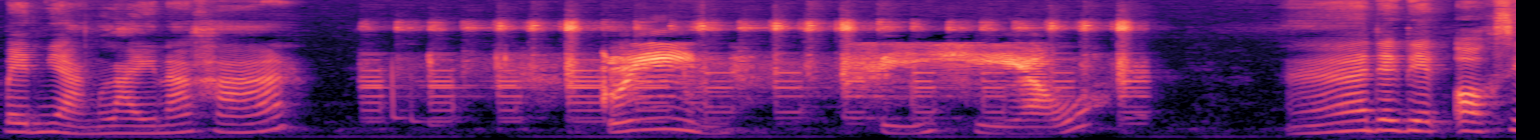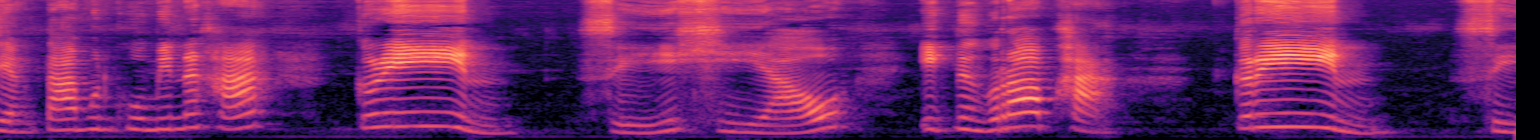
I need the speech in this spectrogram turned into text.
เป็นอย่างไรนะคะ green สีเขียว อ่าเด็กๆออกเสียงตามคุณครูมิ้นนะคะ green สีเขียว อีกหนึ่งรอบค่ะ green สี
